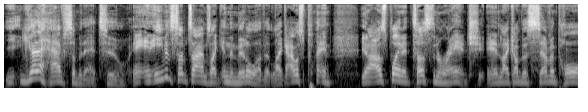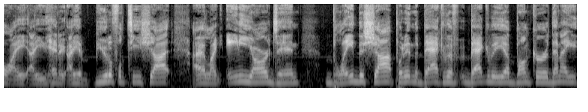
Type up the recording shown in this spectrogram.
You, got to have some of that too. And, and even sometimes, like in the middle of it, like I was playing, you know, I was playing at Tustin Ranch, and like on the seventh hole, I, I had a, I had a beautiful tee shot. I had like 80 yards in, blade the shot, put it in the back of the back of the uh, bunker. Then I,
